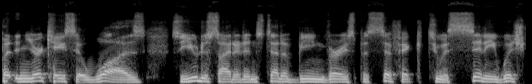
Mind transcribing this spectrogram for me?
but in your case it was. So you decided instead of being very specific to a city, which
